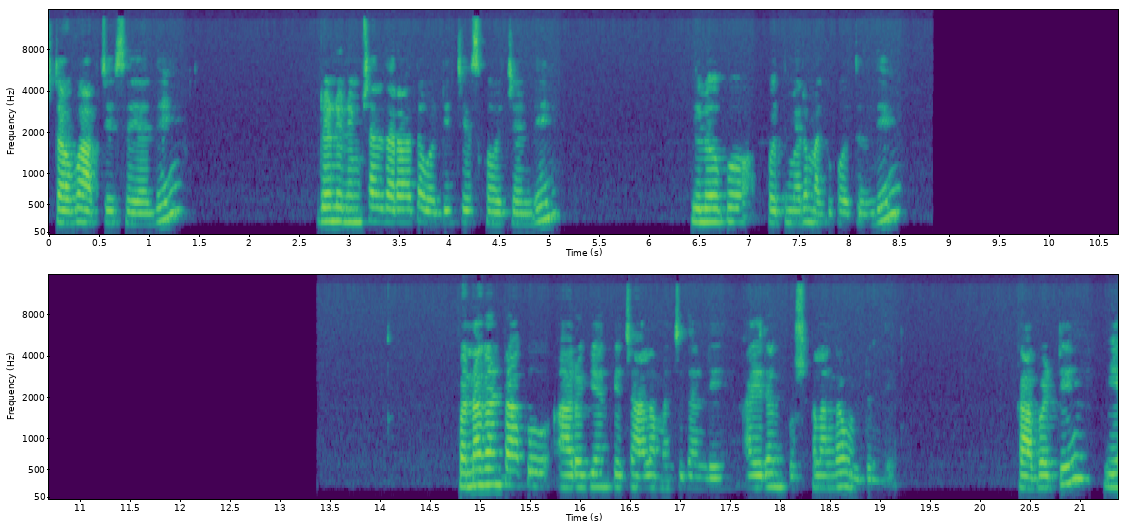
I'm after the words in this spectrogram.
స్టవ్ ఆఫ్ చేసేయాలి. రెండు నిమిషాల తర్వాత వడ్డించేసుకోవచ్చండి. ఈలోపు కొత్తిమీర మగ్గిపోతుంది. పొన్నగంటాకు ఆరోగ్యానికి చాలా మంచిదండి. ఐరన్ పుష్కలంగా ఉంటుంది. కాబట్టి ఈ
